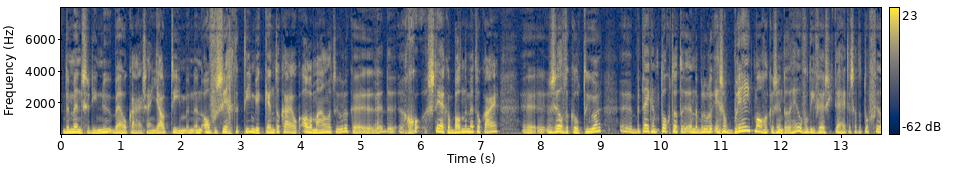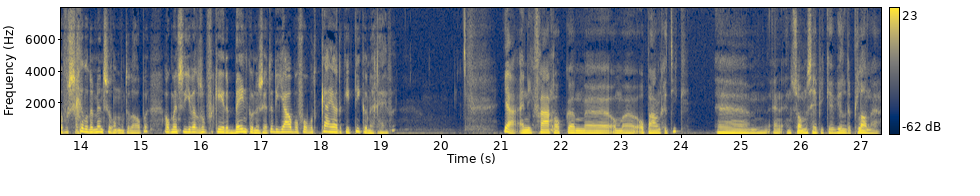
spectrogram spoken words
De mensen die nu bij elkaar zijn, jouw team, een, een overzichtelijk team. Je kent elkaar ook allemaal natuurlijk. eh, de- sterke banden met elkaar. eh, dezelfde cultuur. eh, betekent toch dat er, en dat bedoel ik in zo breed mogelijke zin, dat er heel veel diversiteit is. Dat er toch veel verschillende mensen rond moeten lopen. Ook mensen die je wel eens op verkeerde been kunnen zetten. Die jou bijvoorbeeld keiharde kritiek kunnen geven. Ja, en ik vraag ook um, uh, om uh, opbouwende kritiek. Um, en, en, soms heb ik uh, wilde plannen.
